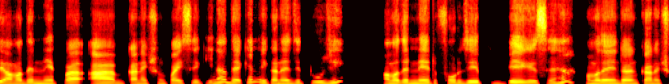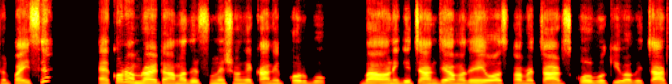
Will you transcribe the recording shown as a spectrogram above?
যে আমাদের নেট কানেকশন পাইছে কিনা। দেখেন এখানে যে 2G আমাদের নেট ফোর জি পেয়ে গেছে, হ্যাঁ? আমাদের ইন্টারনেট কানেকশন পাইছে। এখন আমরা এটা আমাদের ফোনের সঙ্গে কানেক্ট করব। বা অনেকে চান যে আমাদের এই ওয়াচটা আমরা চার্জ করব কীভাবে? চার্জ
